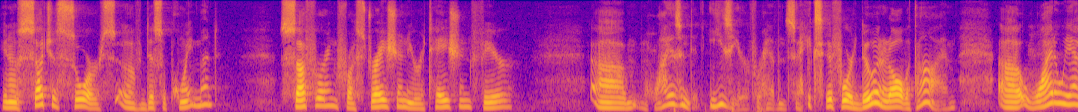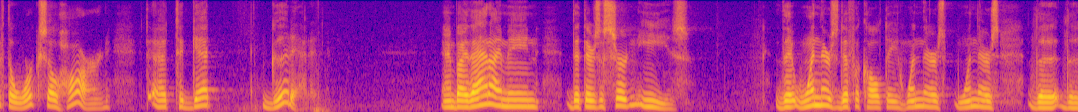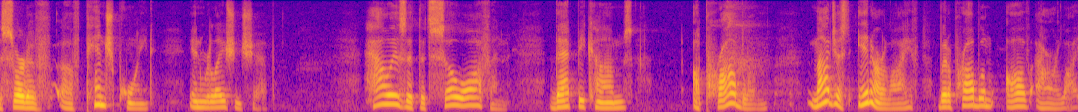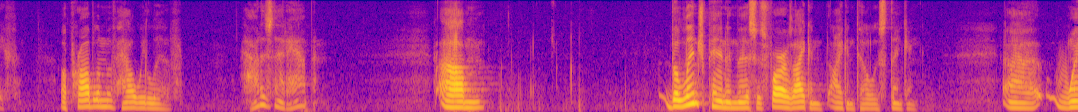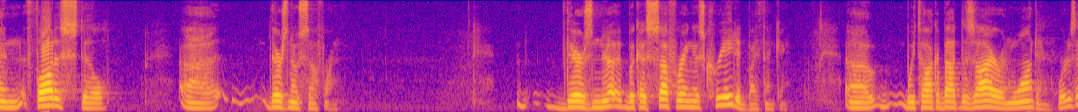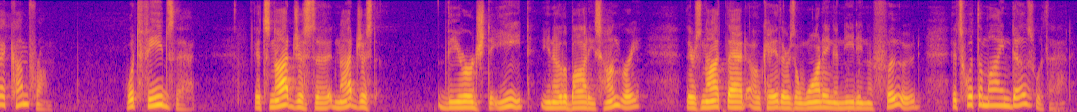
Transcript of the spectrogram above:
You know, such a source of disappointment, suffering, frustration, irritation, fear. Um, why isn't it easier, for heaven's sakes, if we're doing it all the time? Uh, why do we have to work so hard uh, to get good at it? And by that I mean that there's a certain ease. That when there's difficulty, when there's, when there's the, the sort of, of pinch point in relationship, how is it that so often that becomes a problem, not just in our life, but a problem of our life, a problem of how we live? How does that happen? Um, the linchpin in this, as far as I can, I can tell, is thinking. Uh, when thought is still, uh, there's no suffering. There's no, because suffering is created by thinking. Uh, we talk about desire and wanting. Where does that come from? What feeds that? It's not just, a, not just the urge to eat, you know, the body's hungry. There's not that, okay, there's a wanting and needing of food. It's what the mind does with that.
